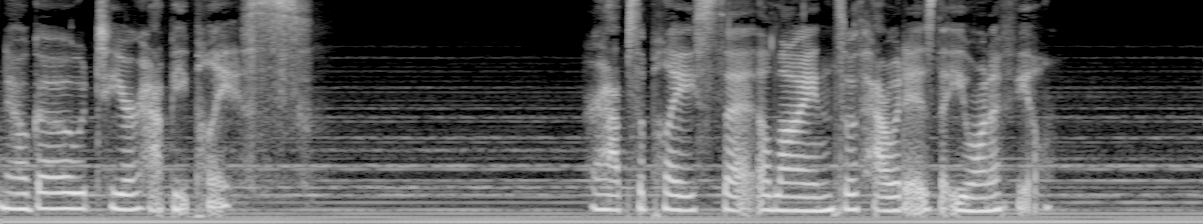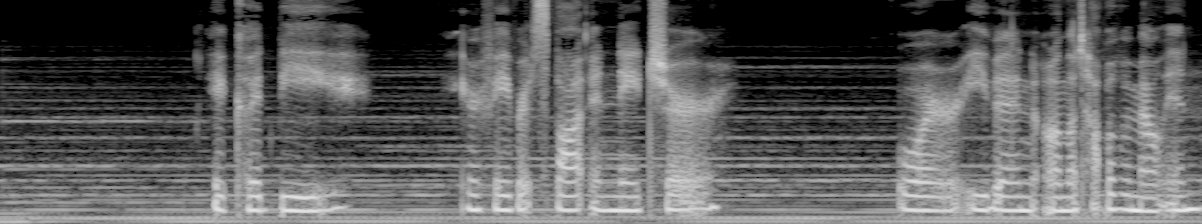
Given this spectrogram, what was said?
Now go to your happy place. Perhaps a place that aligns with how it is that you want to feel. It could be your favorite spot in nature, or even on the top of a mountain.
